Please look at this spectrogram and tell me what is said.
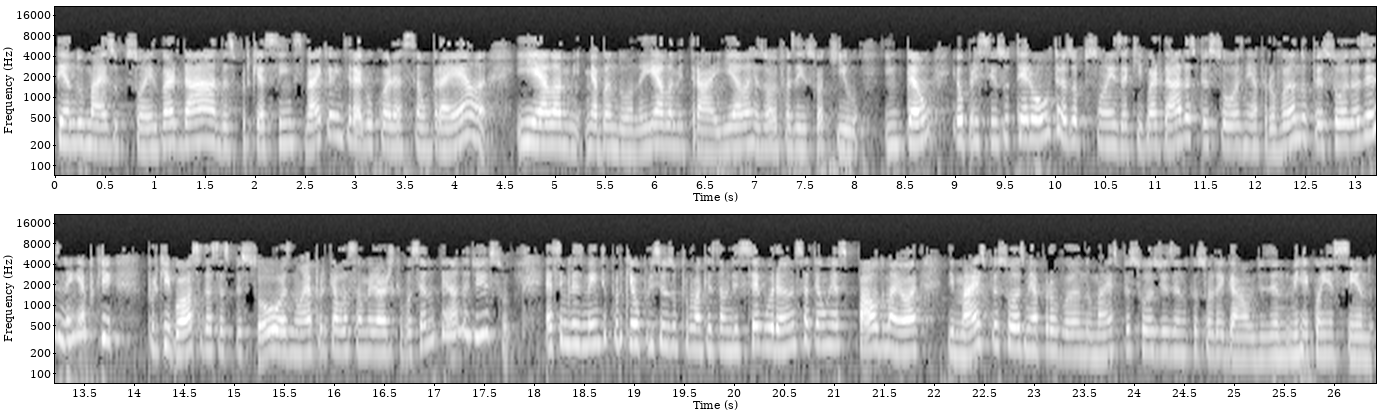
tendo mais opções guardadas, porque assim vai que eu entrego o coração para ela e ela me abandona, e ela me trai, e ela resolve fazer isso aquilo. Então, eu preciso ter outras opções aqui guardadas, pessoas me aprovando, pessoas, às vezes nem é porque porque gosto dessas pessoas, não é porque elas são melhores que você, não tem nada disso. É simplesmente porque eu preciso por uma questão de segurança ter um respaldo maior de mais pessoas me aprovando, mais pessoas dizendo que eu sou legal, dizendo me reconhecendo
